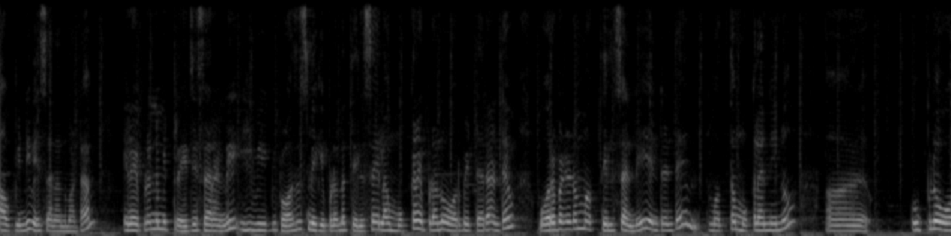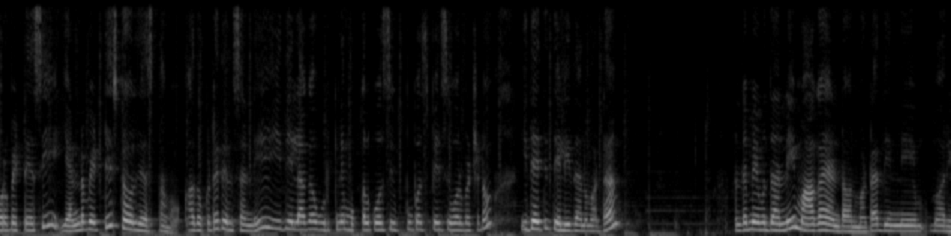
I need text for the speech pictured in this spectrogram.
ఆవు పిండి వేసాను అనమాట ఇలా ఎప్పుడైనా మీరు ట్రై చేశారండి? ఈ ప్రాసెస్ మీకు ఎప్పుడైనా తెలుసా? ఇలా ముక్కలు ఎప్పుడైనా ఊరబెట్టారా? అంటే ఊరబెట్టడం మాకు తెలుసండి. ఏంటంటే మొత్తం ముక్కలన్నీను ఉప్పులో ఊరబెట్టేసి ఎండబెట్టి స్టోర్ చేస్తాము. అదొకటే తెలుసండి. ఇది ఇలాగా ఉరికిన ముక్కలు కోసి ఉప్పు పసుపు వేసి ఊరబెట్టడం ఇదైతే తెలియదు అనమాట అంటే మేము దాన్ని మాగాయ అంటాం అనమాట దీన్ని మరి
